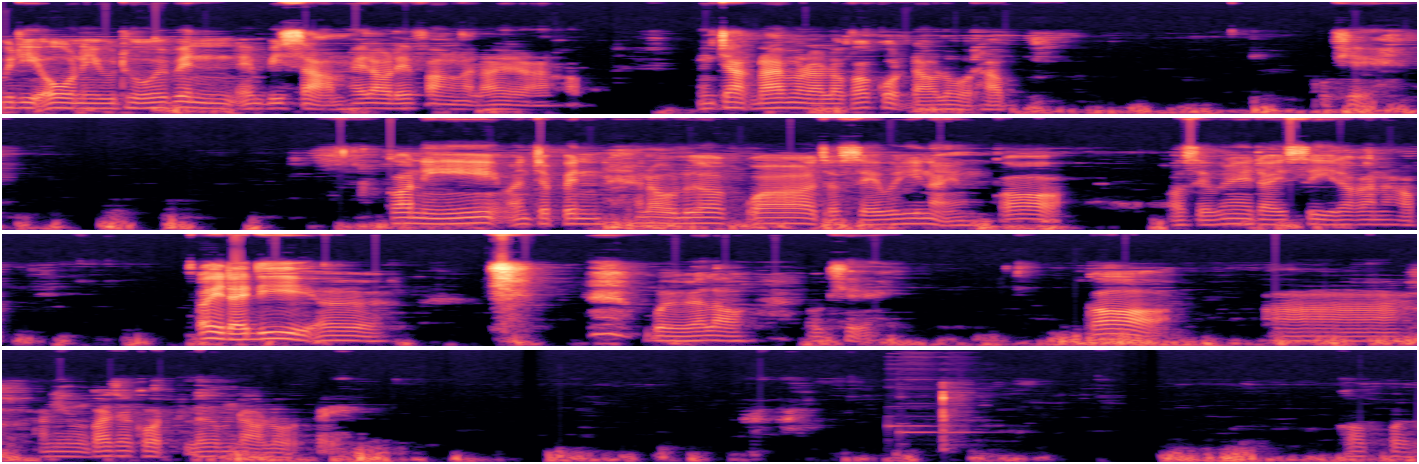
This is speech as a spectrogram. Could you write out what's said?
วิดีโอใน YouTube ให้เป็น MP3 ให้เราได้ฟังกันได้แล้วนะครับ หลังจากได้มาแล้วเราก็กดดาวน์โหลดครับ โอเคก็นี้มันจะเป็นให้เราเลือกว่าจะเซฟไว้ที่ไหนผมก็เอาเซฟไว้ในไดซีแล้วกันนะครับเอ้ยไดดี้เออ เบอร์เรา โอเค ก็อ่าอันนี้ผมก็จะกดเริ่มดาวน์โหลดไป ก็เปิด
